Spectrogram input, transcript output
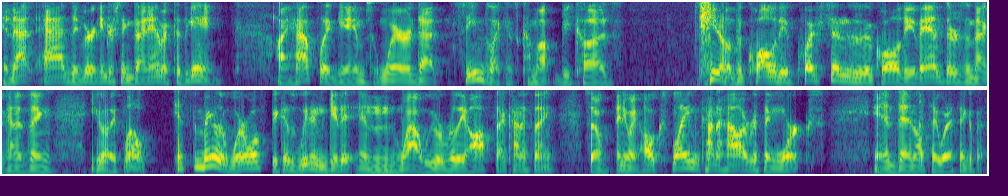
and that adds a very interesting dynamic to the game. I have played games where that seems like it's come up because you know the quality of questions, the quality of answers, and that kind of thing. You're like, well, it's the mayor of the werewolf because we didn't get it and wow, we were really off, that kind of thing. So anyway, I'll explain kind of how everything works, and then I'll tell you what I think of it.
